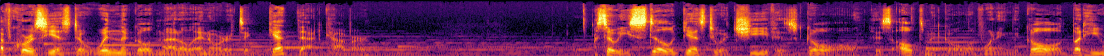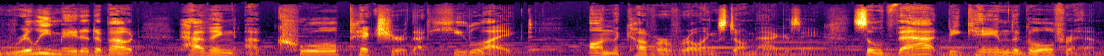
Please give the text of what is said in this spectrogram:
Of course, he has to win the gold medal in order to get that cover. So he still gets to achieve his goal, his ultimate goal of winning the gold, but he really made it about having a cool picture that he liked on the cover of Rolling Stone magazine. So that became the goal for him.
